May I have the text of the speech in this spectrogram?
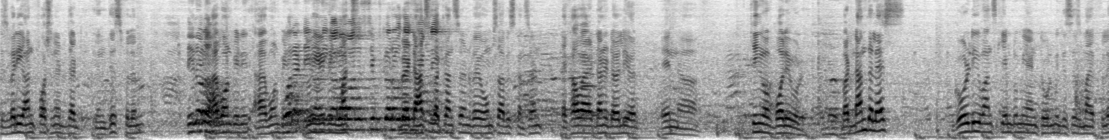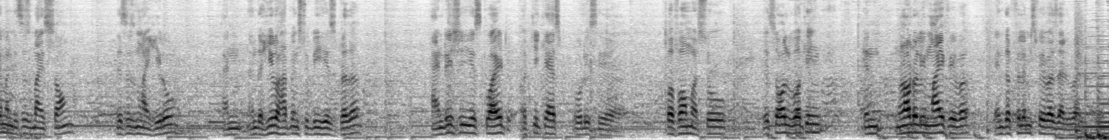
it's very unfortunate that in this film, I won't be I won't be doing anything much where dances are concerned, where Om Saab is concerned, like how I had done it earlier in uh, King of Bollywood. But nonetheless, Goldie once came to me and told me this is my film and this is my song, this is my hero, and, and the hero happens to be his brother. And Rishi is quite a kick-ass, what do you say, uh, performer. So it's all working in not only my favor, in the film's favors as well.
